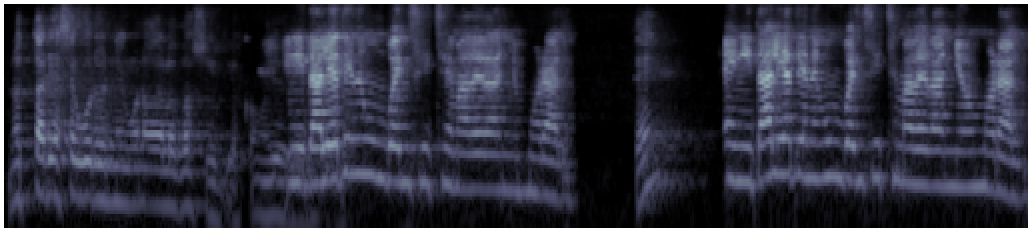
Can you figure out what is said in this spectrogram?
no estaría seguro en ninguno de los dos sitios. Como yo En digo. Italia tienen un buen sistema de daños morales. ¿Eh? En Italia tienen un buen sistema de daños morales.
